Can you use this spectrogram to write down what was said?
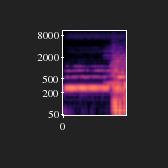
Ooh.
